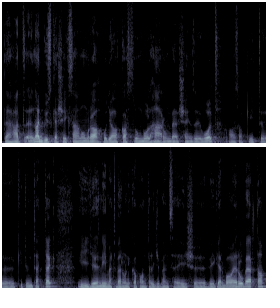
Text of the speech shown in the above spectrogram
Tehát nagy büszkeség számomra, hogy a Kastrumból három versenyző volt az, akit kitüntettek, így német Veronika Pantelics Bence és Wegerbauer Roberta.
